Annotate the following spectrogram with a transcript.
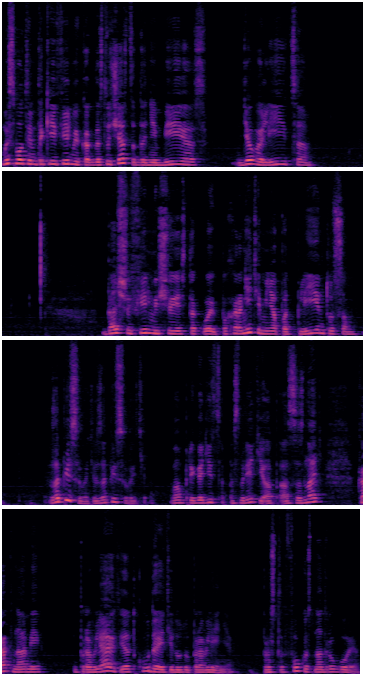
Мы смотрим такие фильмы, как «Достучаться до небес», «Дьяволица». Дальше фильм еще есть такой «Похороните меня под плинтусом». Записывайте, записывайте. Вам пригодится посмотреть и осознать, как нами управляют и откуда эти идут управления. Просто фокус на другое.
